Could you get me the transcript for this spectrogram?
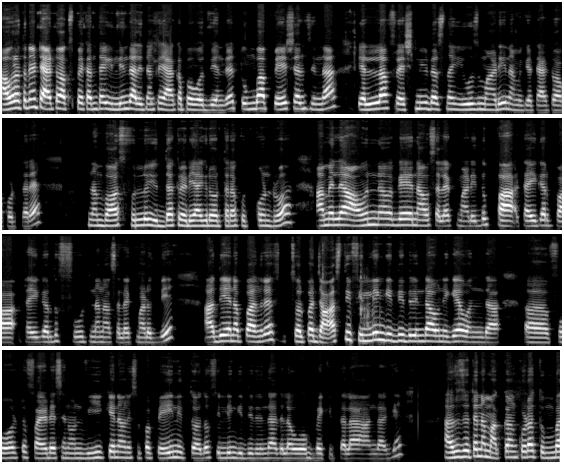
ಅವ್ರ ಹತ್ರನೇ ಟ್ಯಾಟೂ ಹಾಕ್ಸ್ಬೇಕಂತ ಇಲ್ಲಿಂದ ಅಲ್ಲಿ ತನಕ ಯಾಕಪ್ಪ ಹೋದ್ವಿ ಅಂದ್ರೆ ತುಂಬಾ ಪೇಶನ್ಸ್ ಇಂದ ಎಲ್ಲಾ ಫ್ರೆಶ್ ನೀಡಲ್ಸ್ನ ಯೂಸ್ ಮಾಡಿ ನಮಗೆ ಟ್ಯಾಟೂ ಹಾಕೊಡ್ತಾರೆ. ನಮ್ ಬಾಸ್ ಫುಲ್ ಯುದ್ಧಕ್ಕೆ ರೆಡಿ ಆಗಿರೋರ್ ತರ ಕುತ್ಕೊಂಡ್ರು. ಆಮೇಲೆ ಅವನಿಗೆ ನಾವು ಸೆಲೆಕ್ಟ್ ಮಾಡಿದ್ದು ಪಾ ಟೈಗರ್ ಪಾ ಟೈಗರ್ದು ಫೂಟ್ನ ನಾವು ಸೆಲೆಕ್ಟ್ ಮಾಡಿದ್ವಿ. ಅದೇನಪ್ಪಾ ಅಂದ್ರೆ ಸ್ವಲ್ಪ ಜಾಸ್ತಿ ಫಿಲ್ಲಿಂಗ್ ಇದ್ದಿದ್ರಿಂದ ಅವನಿಗೆ ಒಂದ್ ಫೋರ್ ಟು ಫೈವ್ ಡೇಸ್ ಏನೋ ಒಂದ್ ವೀಕೇನೆ ಅವನಿಗೆ ಸ್ವಲ್ಪ ಪೇನ್ ಇತ್ತು, ಅದು ಫಿಲ್ಲಿಂಗ್ ಇದ್ದಿದ್ರಿಂದ ಅದೆಲ್ಲ ಹೋಗ್ಬೇಕಿತ್ತಲ್ಲ, ಹಂಗಾಗಿ. ಅದ್ರ ಜೊತೆ ನಮ್ಮ ಅಕ್ಕನ್ ಕೂಡ ತುಂಬಾ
